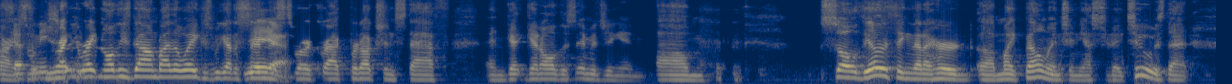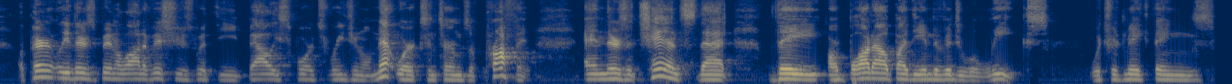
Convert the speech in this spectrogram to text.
all right, so you write, you're writing all these down, by the way, because we got to send yeah, this yeah. to our crack production staff and get get all this imaging in. Um, so the other thing that I heard uh, Mike Bell mention yesterday too is that apparently there's been a lot of issues with the Bally Sports regional networks in terms of profit, and there's a chance that they are bought out by the individual leagues, which would make things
